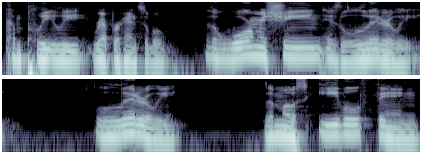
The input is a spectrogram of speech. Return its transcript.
Completely reprehensible. The war machine is literally, literally the most evil thing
